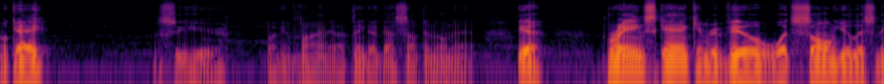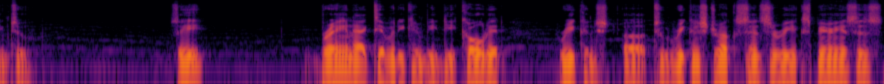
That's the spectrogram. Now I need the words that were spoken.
Okay? Let's see here if I can find it. I think I got something on that. Yeah. Brain scan can reveal what song you're listening to. See? Brain activity can be decoded reconst- uh, to reconstruct sensory experiences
